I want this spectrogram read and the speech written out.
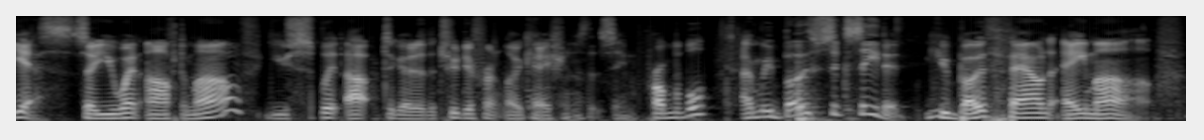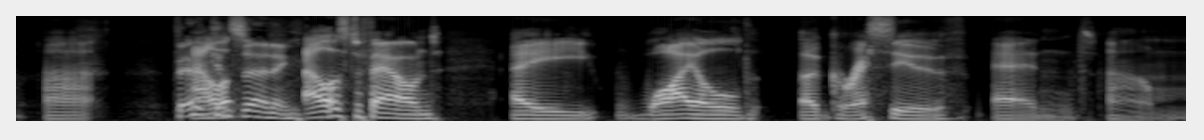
yes. So you went after Marv. You split up to go to the two different locations that seemed probable. And we both succeeded. You both found a Marv. Uh, Very Ali- concerning. Alistair found a wild, aggressive, and um,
